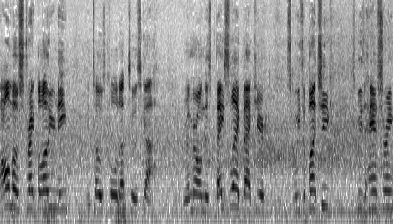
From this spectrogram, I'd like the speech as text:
almost straight below your knee, and toes pulled up to the sky. Remember on this base leg back here, squeeze the butt cheek, squeeze the hamstring,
